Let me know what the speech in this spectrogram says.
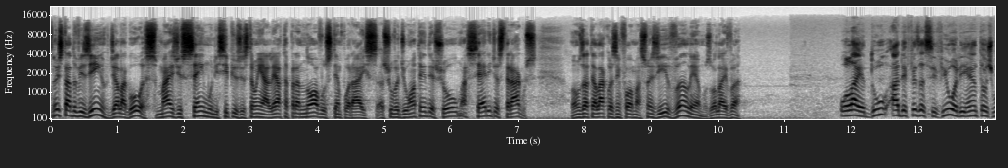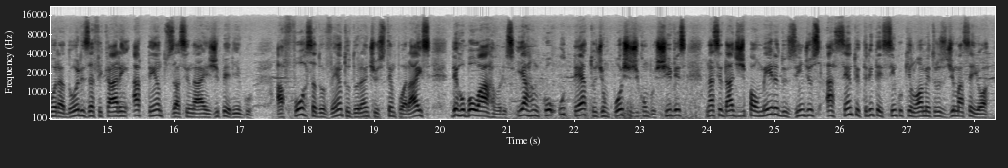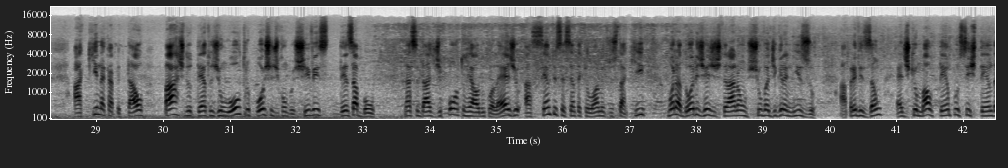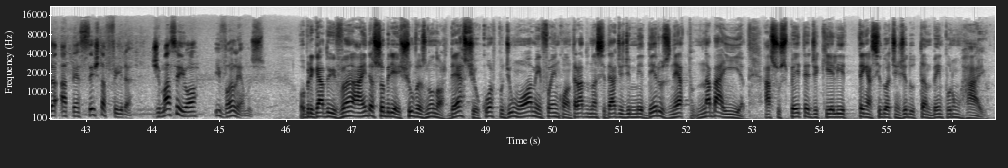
No estado vizinho de Alagoas, mais de 100 municípios estão em alerta para novos temporais. A chuva de ontem deixou uma série de estragos. Vamos até lá com as informações de Ivan Lemos. Olá, Ivan. Olá, Edu. A Defesa Civil orienta os moradores a ficarem atentos a sinais de perigo. A força do vento durante os temporais derrubou árvores e arrancou o teto de um posto de combustíveis na cidade de Palmeira dos Índios, a 135 quilômetros de Maceió. Aqui na capital, parte do teto de um outro posto de combustíveis desabou. Na cidade de Porto Real do Colégio, a 160 quilômetros daqui, moradores registraram chuva de granizo. A previsão é de que o mau tempo se estenda até sexta-feira. De Maceió, Ivan Lemos. Obrigado, Ivan. Ainda sobre as chuvas no Nordeste, o corpo de um homem foi encontrado na cidade de Medeiros Neto, na Bahia. A suspeita é de que ele tenha sido atingido também por um raio.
